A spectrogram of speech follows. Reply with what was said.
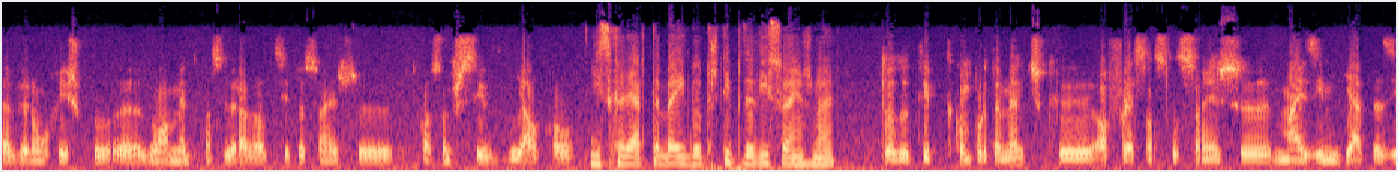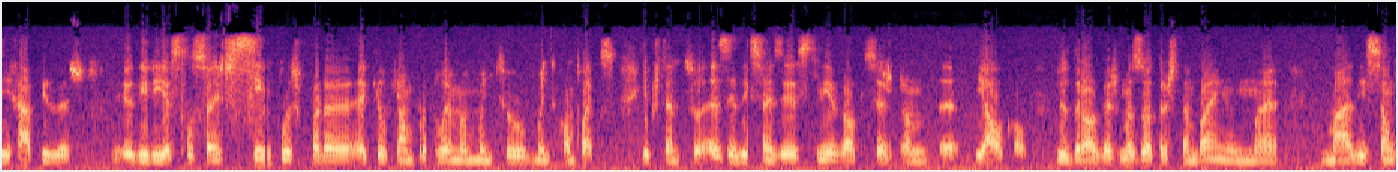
haver um risco uh, de um aumento considerável de situações uh, de consumo excessivo de álcool. E se calhar também de outro tipo de adições, não é? todo o tipo de comportamentos que ofereçam soluções eh, mais imediatas e rápidas, eu diria soluções simples para aquilo que é um problema muito, muito complexo. E, portanto, as adições a esse nível, que sejam de, de álcool, de drogas, mas outras também, uma, uma adição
